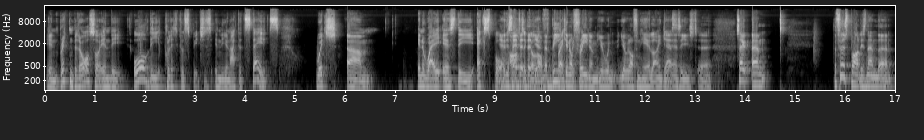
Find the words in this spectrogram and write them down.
in Britain but also in the all the political speeches in the United States, which. Um, in a way, is the export Yeah, they say that, article that, yeah, of the beacon of freedom you would you would often hear like Yes. uh, as I used. Uh, so um, the first part is then the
